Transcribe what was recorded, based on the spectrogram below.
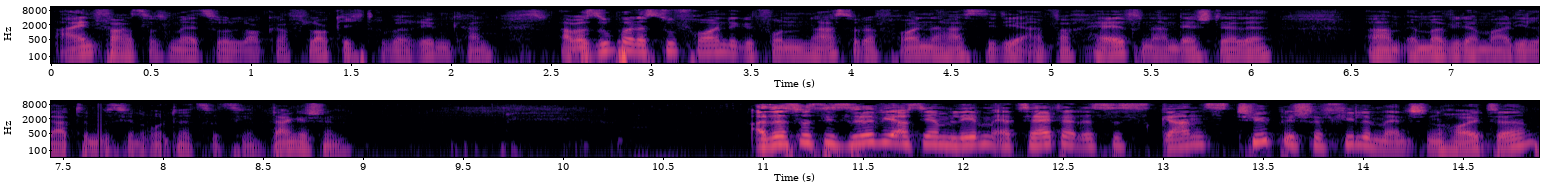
Einfaches, was man jetzt so locker flockig drüber reden kann. Aber super, dass du Freunde gefunden hast oder Freunde hast, die dir einfach helfen an der Stelle, ähm, immer wieder mal die Latte ein bisschen runterzuziehen. Dankeschön. Also das, was die Silvi aus ihrem Leben erzählt hat, ist es ganz typisch für viele Menschen heute.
